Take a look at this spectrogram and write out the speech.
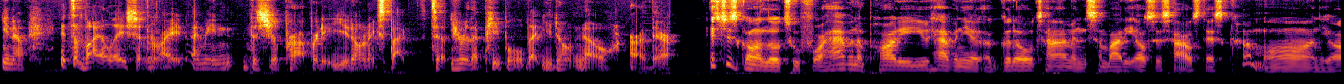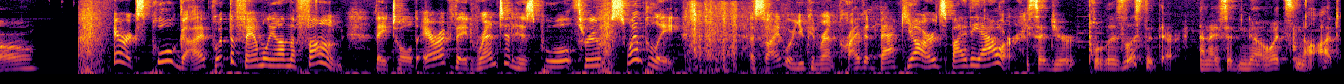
you know, it's a violation, right? I mean, this is your property. You don't expect to hear that people that you don't know are there. It's just going a little too far. Having a party, you having your, a good old time in somebody else's house. That's come on, y'all. Eric's pool guy put the family on the phone. They told Eric they'd rented his pool through Swimply, a site where you can rent private backyards by the hour. He said, Your pool is listed there. And I said, No, it's not.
